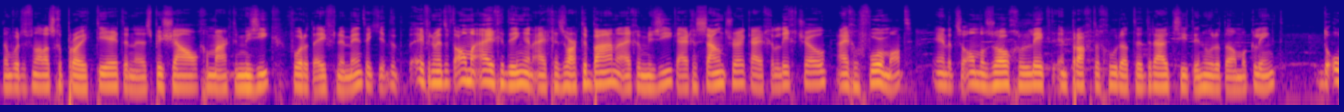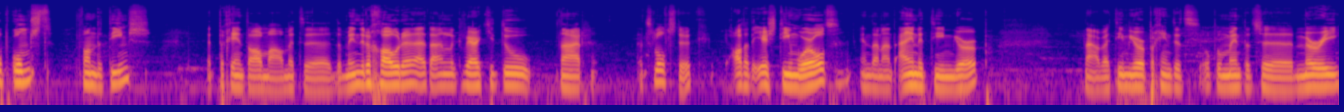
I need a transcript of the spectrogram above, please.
Dan wordt er van alles geprojecteerd en eh, speciaal gemaakte muziek voor het evenement. Dat je, het evenement heeft allemaal eigen dingen. Een eigen zwarte baan, eigen muziek, eigen soundtrack, eigen lichtshow, eigen format. En dat is allemaal zo gelikt en prachtig hoe dat eruit ziet en hoe dat allemaal klinkt. De opkomst van de teams. Het begint allemaal met de, de mindere goden. Uiteindelijk werk je toe naar het slotstuk. Altijd eerst Team World en dan aan het einde Team Europe. Nou, bij Team Europe begint het op het moment dat ze Murray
